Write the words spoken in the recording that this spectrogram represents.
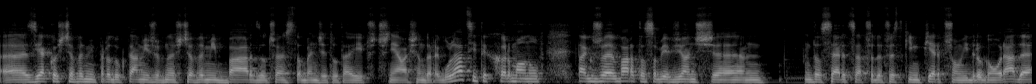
e, z jakościowymi produktami żywnościowymi bardzo często będzie tutaj przyczyniała się do regulacji tych hormonów, także warto sobie wziąć do serca przede wszystkim pierwszą i drugą radę,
